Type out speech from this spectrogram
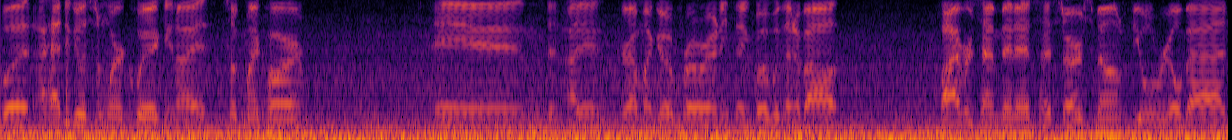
But I had to go somewhere quick and I took my car and I didn't grab my GoPro or anything, but within about five or 10 minutes, I started smelling fuel real bad.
